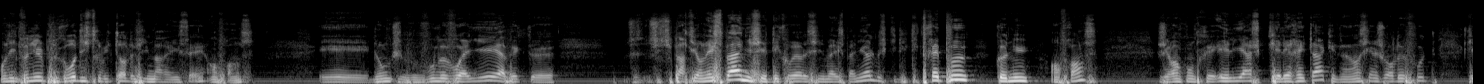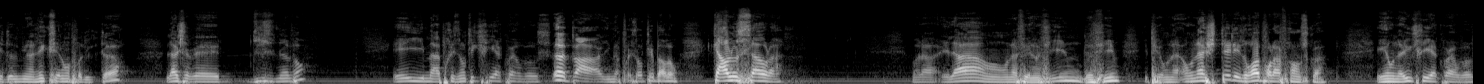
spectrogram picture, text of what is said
On est devenu le plus gros distributeur de films à réessayer en France. Et donc, vous me voyez avec euh, je, suis parti en Espagne, essayer de découvrir le cinéma espagnol, parce qu'il était très peu connu en France. J'ai rencontré Elias Kellereta, qui est un ancien joueur de foot, qui est devenu un excellent producteur. Là, j'avais 19 ans. Et il m'a présenté Cria Cuervos. Euh, il m'a présenté, pardon, Carlos Saura. Voilà. Et là, on a fait un film, deux films, et puis on a, acheté les droits pour la France, quoi. Et on a eu Cria Cuervos.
